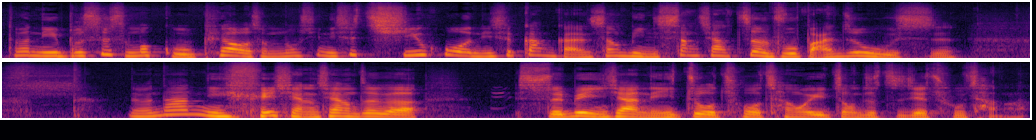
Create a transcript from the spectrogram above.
对吧？你不是什么股票什么东西，你是期货，你是杠杆商品，你上下振幅百分之五十，对吧？那你可以想象这个，随便一下你一做错，仓位一重就直接出场了，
